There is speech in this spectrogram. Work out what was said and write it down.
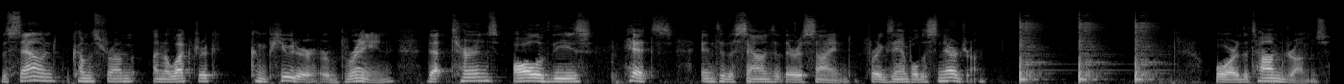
The sound comes from an electric computer or brain that turns all of these hits into the sounds that they're assigned. For example, the snare drum, or the tom drums,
